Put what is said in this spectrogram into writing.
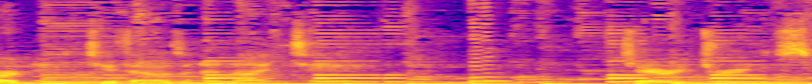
Gardening 2019 Cherry Trees.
